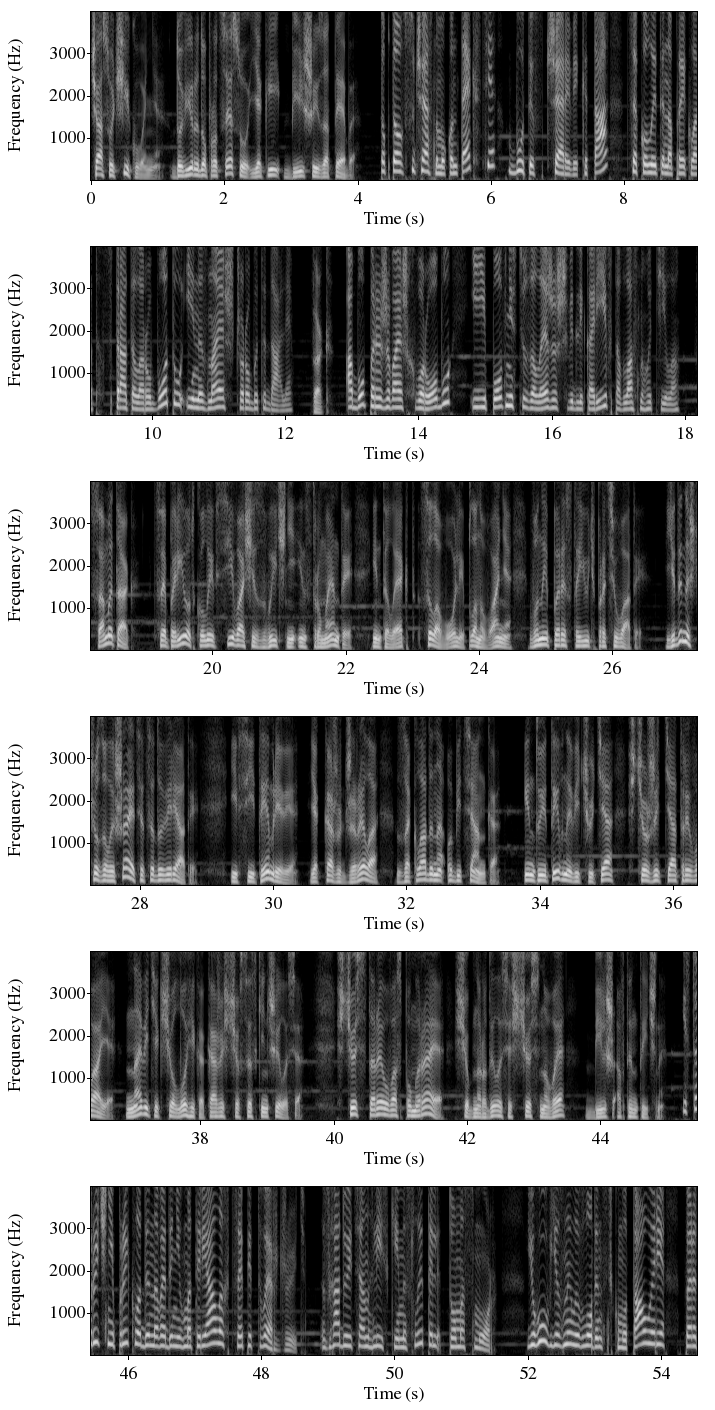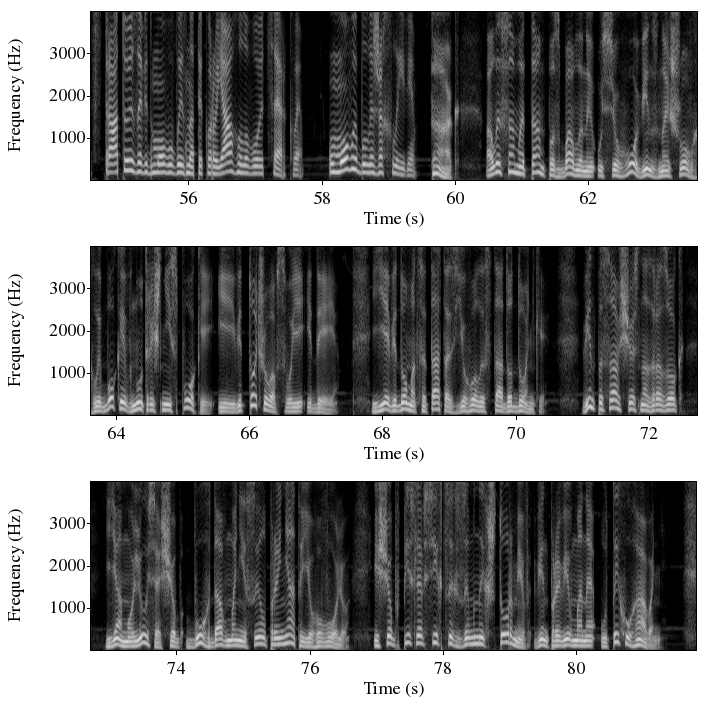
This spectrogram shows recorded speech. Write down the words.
Час очікування, довіри до процесу, який більший за тебе. Тобто, в сучасному контексті бути в череві кита – це коли ти, наприклад, втратила роботу і не знаєш, що робити далі. Так. Або переживаєш хворобу і повністю залежиш від лікарів та власного тіла. Саме так. Це період, коли всі ваші звичні інструменти – інтелект, сила волі, планування – вони перестають працювати. Єдине, що залишається – це довіряти. І в цій темряві, як кажуть джерела, закладена обіцянка – інтуїтивне відчуття, що життя триває, навіть якщо логіка каже, що все скінчилося. Щось старе у вас помирає, щоб народилося щось нове, більш автентичне. Історичні приклади, наведені в матеріалах, це підтверджують. Згадується англійський мислитель Томас Мор. Його ув'язнили в лондонському Тауері перед стратою за відмову визнати короля головою церкви. Умови були жахливі. Так, але саме там, позбавлений усього, він знайшов глибокий внутрішній спокій і відточував свої ідеї. Є відома цитата з його листа до доньки. Він писав щось на зразок «Я молюся, щоб Бог дав мені сил прийняти його волю, і щоб після всіх цих земних штормів він привів мене у тиху гавань».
